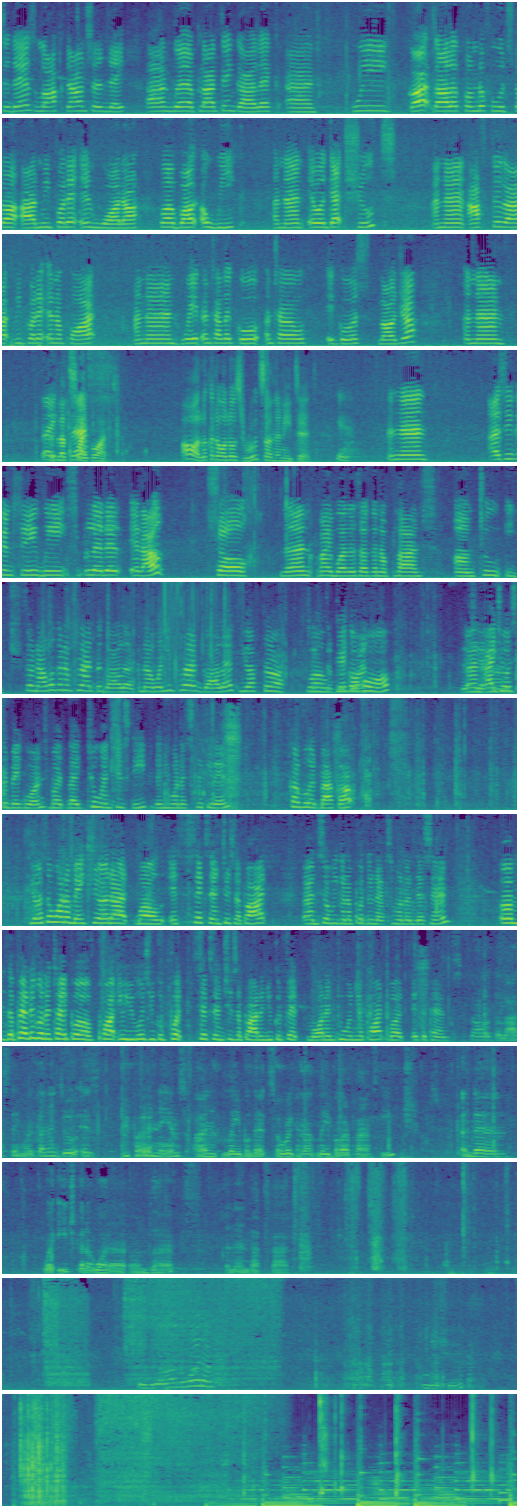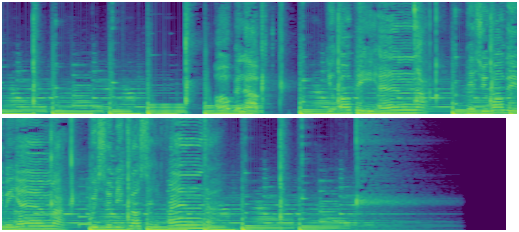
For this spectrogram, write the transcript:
today's lockdown Sunday and we're planting garlic and we got garlic from the food store and we put it in water for about a week and then it will get shoots and then after that we put it in a pot and then wait until it go until it goes larger and then like it looks this. like what? Oh, look at all those roots underneath it. Yeah. And then, as you can see, we split it, it out. So then my brothers are gonna plant um two each. So now we're gonna plant the garlic. Now when you plant garlic, you have to well dig a one. hole. And I chose the big ones, but like two inches deep. Then you want to stick it in, cover it back up. You also want to make sure that, well, it's six inches apart. And so we're to put the next one on this end. Um, depending on the type of pot you use, you could put six inches apart and you could fit more than two in your pot, but it depends. So the last thing we're gonna do is we put our names and labeled it. So we're gonna label our plants each. And then we're each gonna water our own plants. And then that's that. Open up, you OPN. Hit you on BBM. We should be closer than friends. uh.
